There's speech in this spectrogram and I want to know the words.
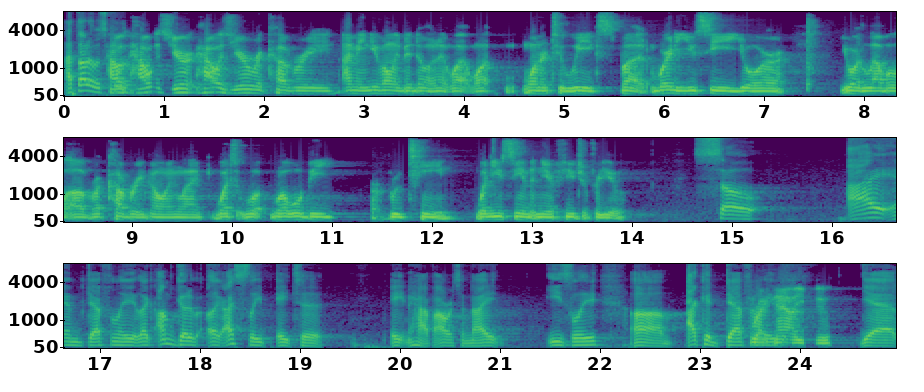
I thought it was cool. How, how is your how is your recovery? I mean, you've only been doing it what what one or two weeks, but where do you see your your level of recovery going? Like, what's what what will be routine? What do you see in the near future for you? So, I am definitely like I'm good. About, like I sleep eight to eight and a half hours a night easily. Um, I could definitely right now you do. Yeah,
